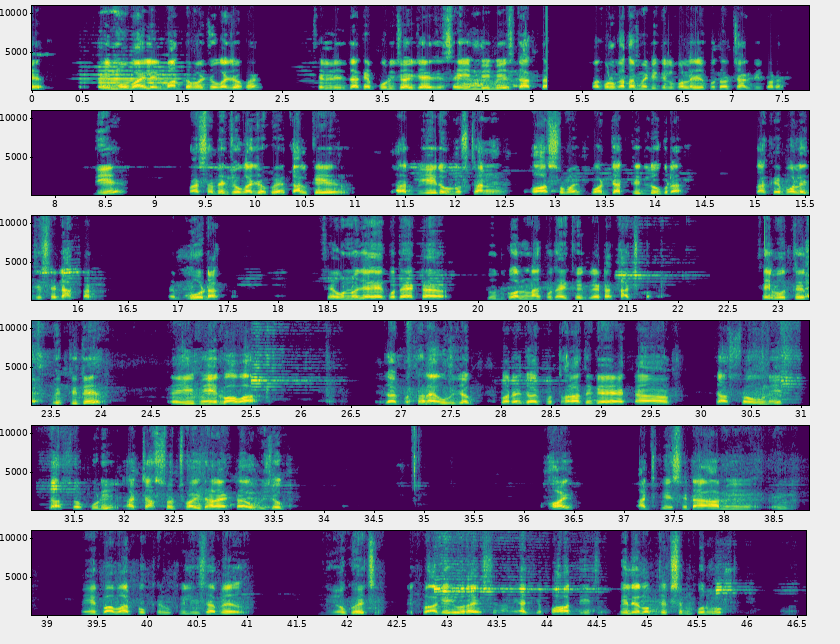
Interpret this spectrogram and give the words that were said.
এই মোবাইলের মাধ্যমে যোগাযোগ হয়। ছেলেটি তাকে পরিচয় যায় যে সে এমবিবিএস ডাক্তার বা কলকাতা মেডিকেল কলেজে কোথাও চাকরি করে। দিয়ে তার সাথে যোগাযোগ হয়ে কালকে তার বিয়ের অনুষ্ঠান হওয়ার সময় বরযাত্রীর লোকরা তাকে বলে যে সে ডাক্তার না, সে ভুয়ো ডাক্তার। সে অন্য জায়গায় কোথায় একটা দুধ কল না কোথায় একটা কাজ করে। সেই ভিত্তি- ভিত্তিতে এই মেয়ের বাবা জয়পুর থানায় অভিযোগ করে, জয়পুর থানা থেকে একটা চারশো উনিশ, চারশো কুড়ি আর চারশো ছয় ধারা একটা অভিযোগ হয়। আজকে সেটা আমি এই মেয়ের বাবার পক্ষের উকিল হিসাবে নিয়োগ হয়েছে। একটু আগেই ওরা এসে আমি আজকে পাওয়ার দিয়েছি। বেলের অবজেকশন করব।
